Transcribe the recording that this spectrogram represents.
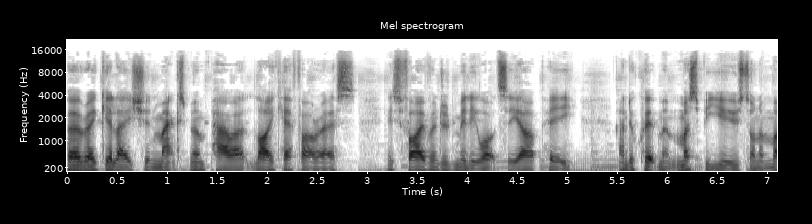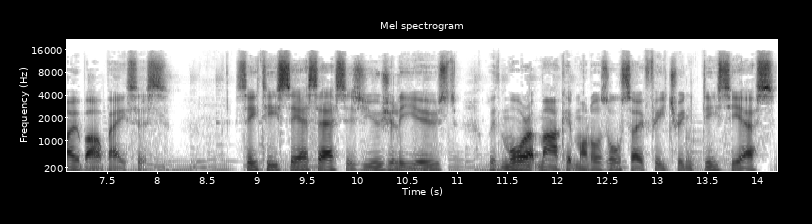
Per regulation, maximum power, like FRS, is 500 milliwatts ERP, and equipment must be used on a mobile basis. CTCSS is usually used, with more upmarket models also featuring DCS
